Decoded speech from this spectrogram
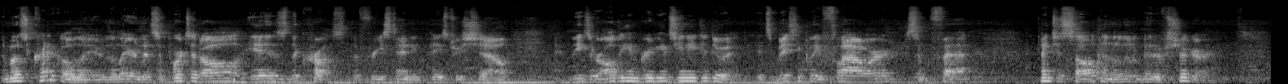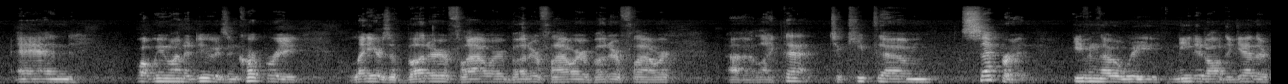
the most critical layer, the layer that supports it all, is the crust, the freestanding pastry shell. And these are all the ingredients you need to do it. It's basically flour, some fat, pinch of salt, and a little bit of sugar. And what we want to do is incorporate layers of butter, flour, butter, flour, butter, flour, uh, like that to keep them separate even though we knead it all together,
